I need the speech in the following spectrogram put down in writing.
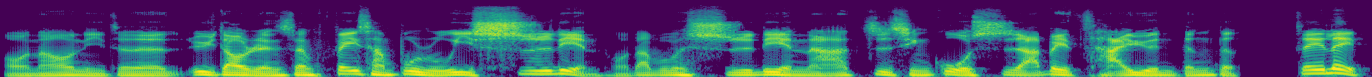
哦，然后你真的遇到人生非常不如意，失恋哦，大部分失恋啊、至亲过世啊、被裁员等等这一类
